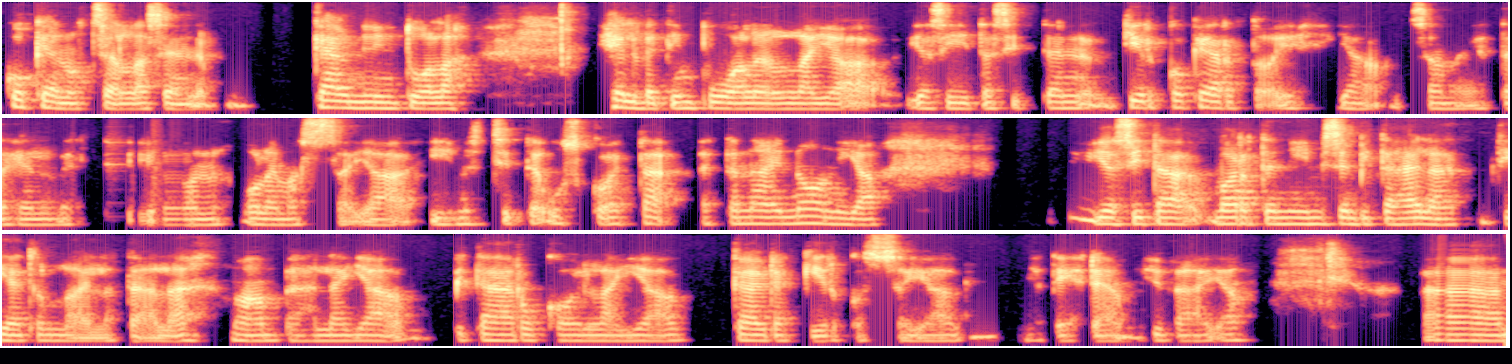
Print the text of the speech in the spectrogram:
kokenut sellaisen käynnin tuolla helvetin puolella ja, ja siitä sitten kirkko kertoi ja sanoi, että helvetti on olemassa ja ihmiset sitten usko, että, että näin on. Ja, ja sitä varten ihmisen pitää elää tietyllä lailla täällä maan päällä ja pitää rukoilla ja käydä kirkossa ja, ja tehdä hyvää. Ja ää,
